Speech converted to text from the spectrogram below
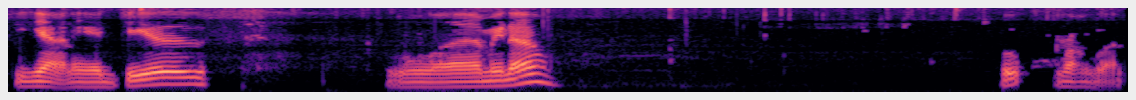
If you got any ideas, let me know. Oop, wrong one.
